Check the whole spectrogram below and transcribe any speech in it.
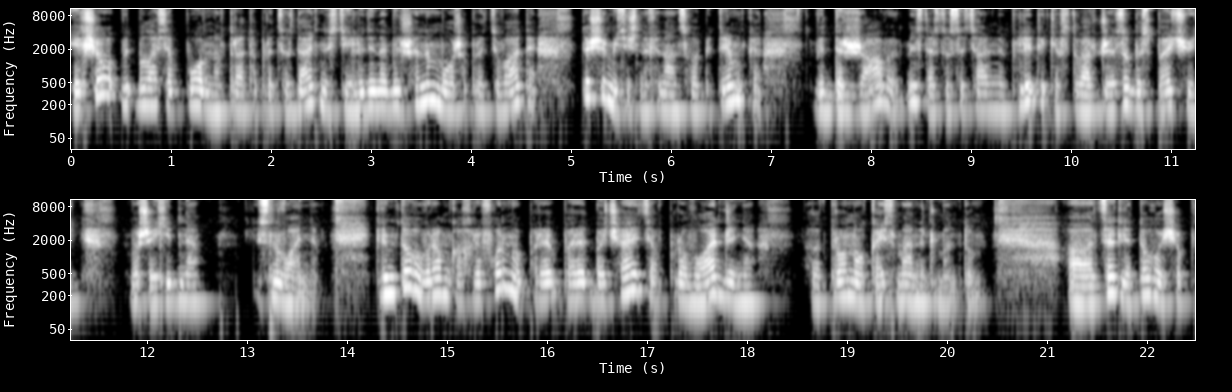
Якщо відбулася повна втрата працездатності і людина більше не може працювати, то щомісячна фінансова підтримка від держави, Міністерство соціальної політики стверджує, забезпечують ваше гідне існування. Крім того, в рамках реформи пере- передбачається впровадження електронного кейс-менеджменту. Це для того, щоб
